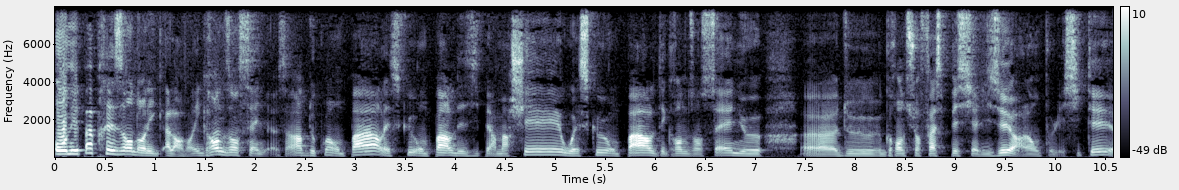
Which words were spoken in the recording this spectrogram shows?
On n'est pas présent dans les, alors dans les grandes enseignes. Savoir de quoi on parle Est-ce qu'on parle des hypermarchés ou est-ce qu'on parle des grandes enseignes euh, de grandes surfaces spécialisées? Alors là, on peut les citer.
